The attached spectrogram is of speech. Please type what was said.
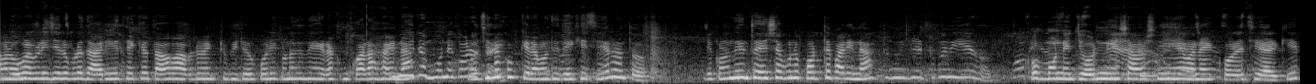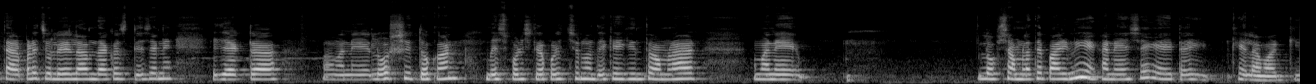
আমরা ওভারব্রিজের উপরে দাঁড়িয়ে থেকে তাও ভাবলাম একটু ভিডিও করি কোনো কোনোদিন এরকম করা হয় না। মনে করছি না খুব কেরামতি দেখেছি জানো তো? যে কোনোদিন তো এসবগুলো করতে পারি না। ইয়ে খুব মনে জোর নিয়ে সাহস নিয়ে মানে করেছি আর কি। তারপরে চলে এলাম দেখো স্টেশনে এই যে একটা মানে লস্যির দোকান বেশ পরিষ্কার পরিচ্ছন্ন দেখে কিন্তু আমরা আর মানে লোভ সামলাতে পারিনি, এখানে এসে এটাই খেলাম আর কি।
